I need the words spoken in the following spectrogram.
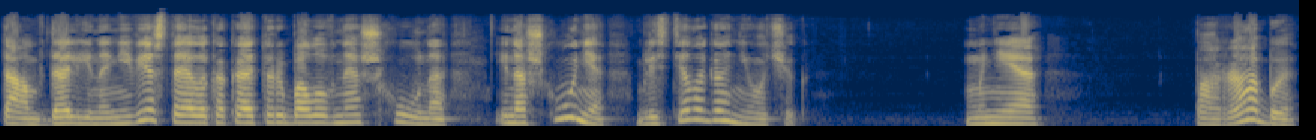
Там, вдали на Неве, стояла какая-то рыболовная шхуна, и на шхуне блестел огонечек. Мне пора бы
